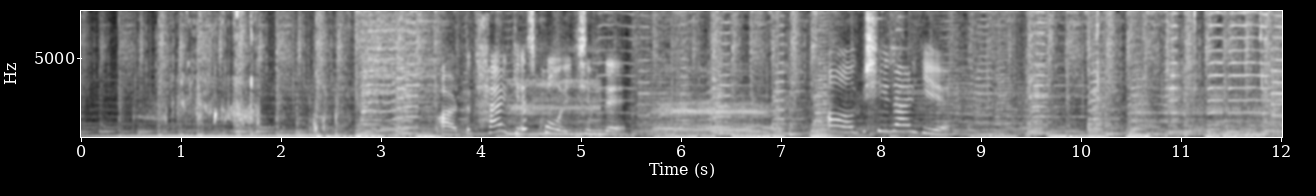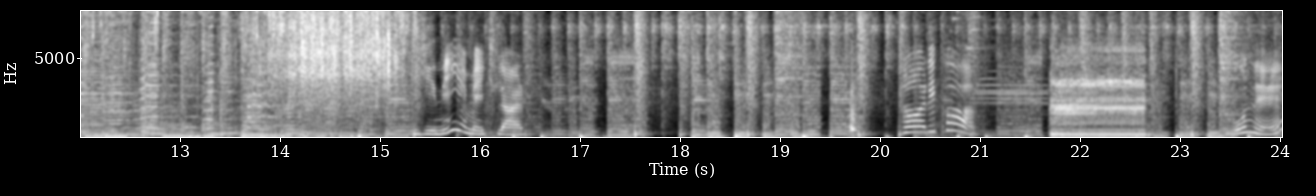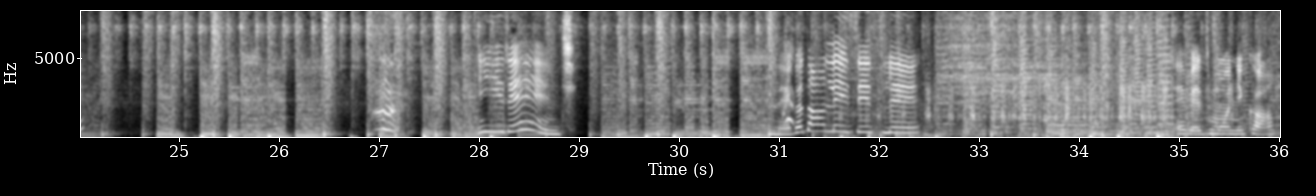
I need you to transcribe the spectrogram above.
Artık herkes kola içinde. Al bir şeyler ye. Yeni yemekler. Harika. Bu ne? İğrenç. Ne kadar lezzetli. Evet Monika.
